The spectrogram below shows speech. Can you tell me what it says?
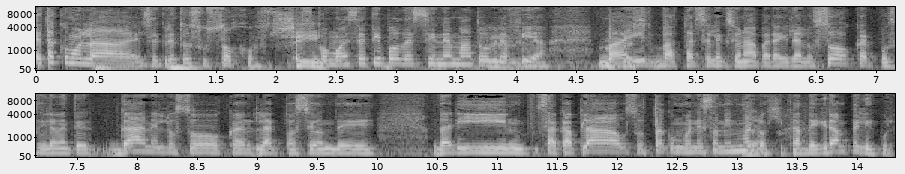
Esta es como la, el secreto de sus ojos. Sí. Es como ese tipo de cinematografía. Me Va a ir, va a estar seleccionada para ir a los Oscars, posiblemente ganen los Oscars, la actuación de Darín saca aplausos, está como en esa misma lógica, de gran película.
